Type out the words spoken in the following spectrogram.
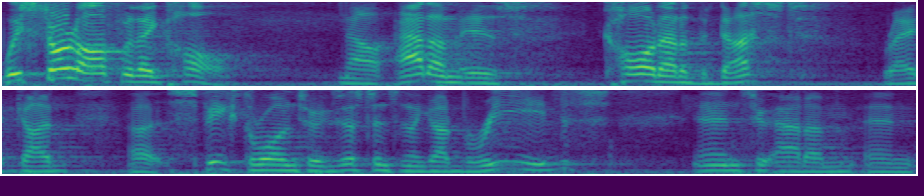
we start off with a call. Now, Adam is called out of the dust, right? God uh, speaks the world into existence, and then God breathes into Adam and,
